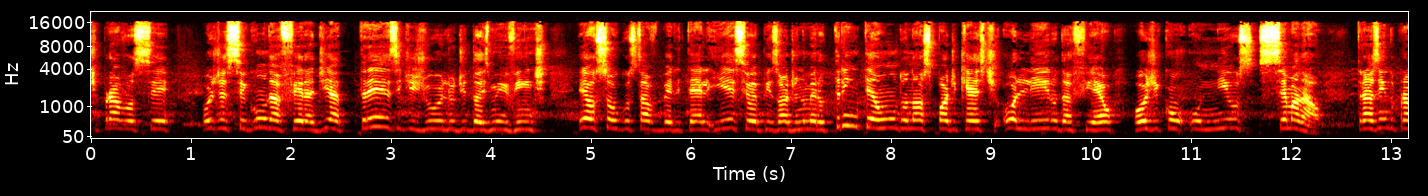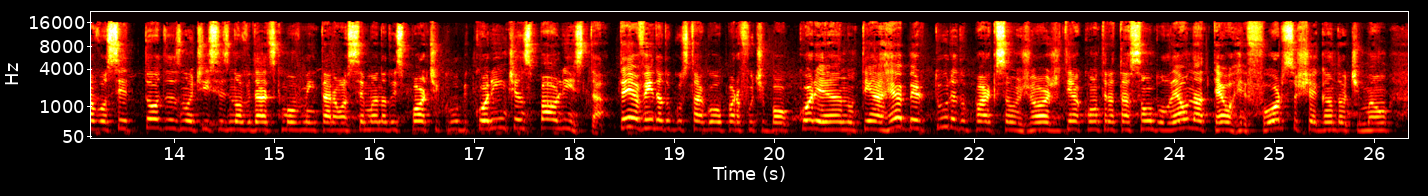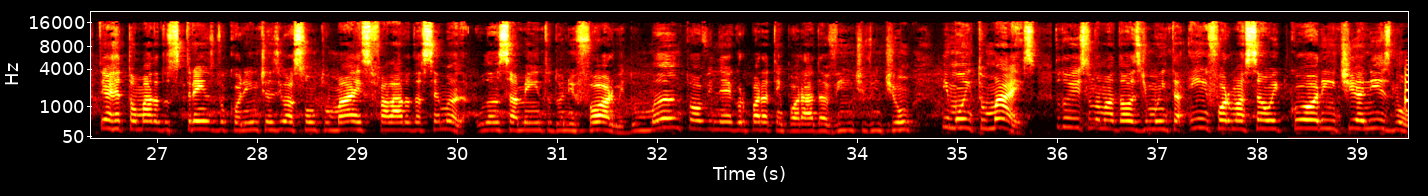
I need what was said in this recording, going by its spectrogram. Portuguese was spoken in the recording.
noite para você. Hoje é segunda-feira, dia 13 de julho de 2020. Eu sou o Gustavo Beritelli e esse é o episódio número 31 do nosso podcast Olheiro da Fiel, hoje com o News Semanal trazendo para você todas as notícias e novidades que movimentaram a semana do Esporte Clube Corinthians Paulista. Tem a venda do Gustavo para o futebol coreano, tem a reabertura do Parque São Jorge, tem a contratação do Léo Natel, reforço chegando ao timão, tem a retomada dos treinos do Corinthians e o assunto mais falado da semana, o lançamento do uniforme, do manto alvinegro para a temporada 2021 e muito mais. Tudo isso numa dose de muita informação e corintianismo.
